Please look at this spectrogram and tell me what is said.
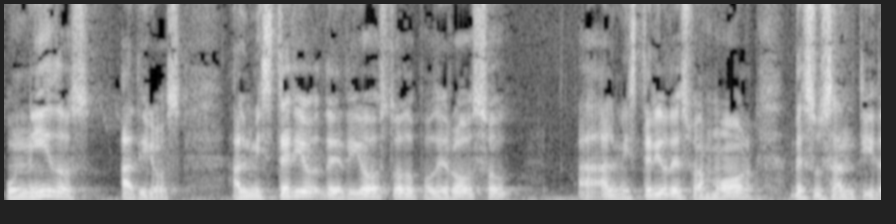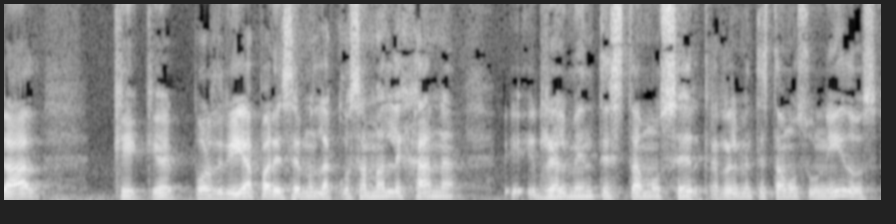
unidos a Dios, al misterio de Dios Todopoderoso al misterio de su amor, de su santidad, que, podría parecernos la cosa más lejana, eh, realmente estamos cerca, realmente estamos unidos.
